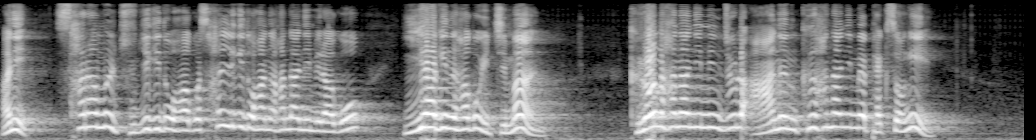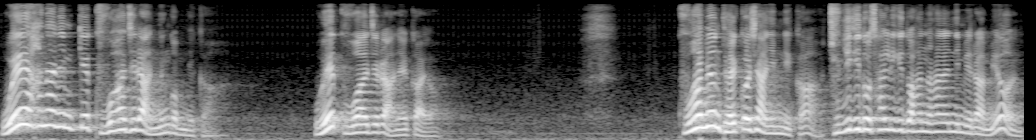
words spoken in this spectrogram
아니, 사람을 죽이기도 하고 살리기도 하는 하나님이라고 이야기는 하고 있지만 그런 하나님인 줄 아는 그 하나님의 백성이 왜 하나님께 구하지를 않는 겁니까? 왜 구하지를 않을까요? 구하면 될 것이 아닙니까? 죽이기도 살리기도 하는 하나님이라면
